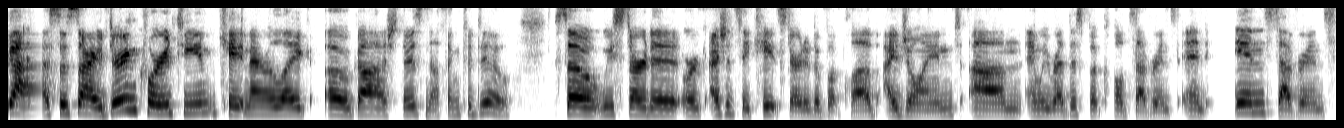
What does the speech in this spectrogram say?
yeah, so sorry. During quarantine, Kate and I were like, oh gosh, there's nothing to do. So we started, or I should say, Kate started a book club. I joined, um, and we read this book called Severance. And in Severance,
